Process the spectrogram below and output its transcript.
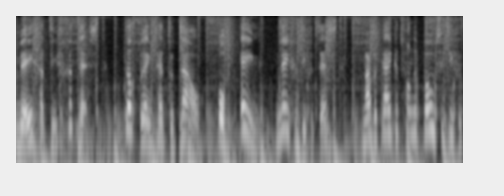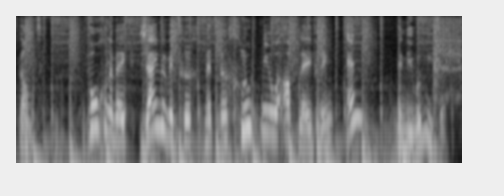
negatief getest. Dat brengt het totaal op één negatieve test, maar bekijk het van de positieve kant. Volgende week zijn we weer terug met een gloednieuwe aflevering en een nieuwe mythe.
